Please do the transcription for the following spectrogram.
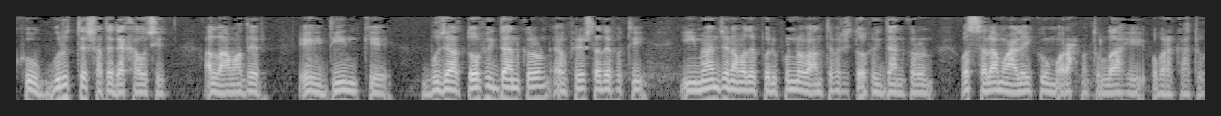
খুব গুরুত্বের সাথে দেখা উচিত। আল্লাহ আমাদের এই দিনকে বুঝার তৌফিক দান করুন এবং ফেরেস্তাদের প্রতি ইমান যেন আমাদের পরিপূর্ণভাবে আনতে পারি তৌফিক দান করুন। আসসালামু আলাইকুম ওরহমতুল্লাহি ওবরাকাতুহ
